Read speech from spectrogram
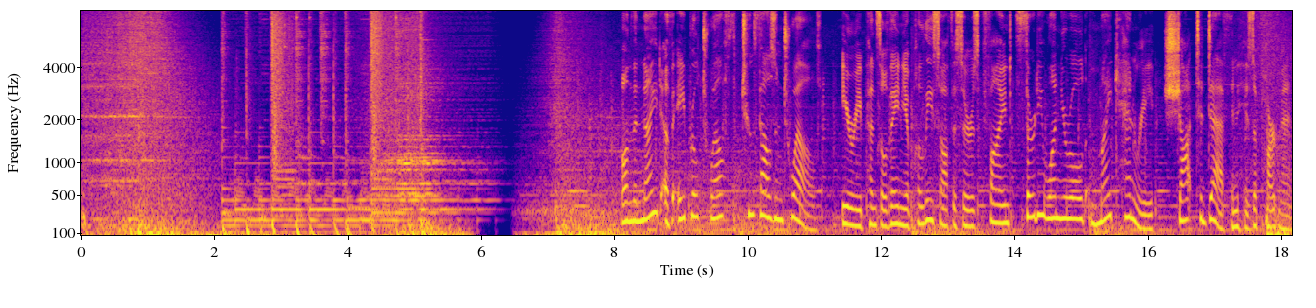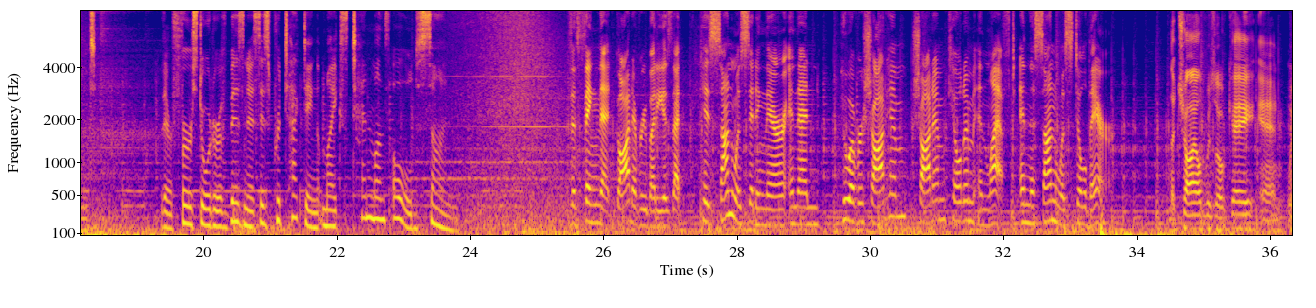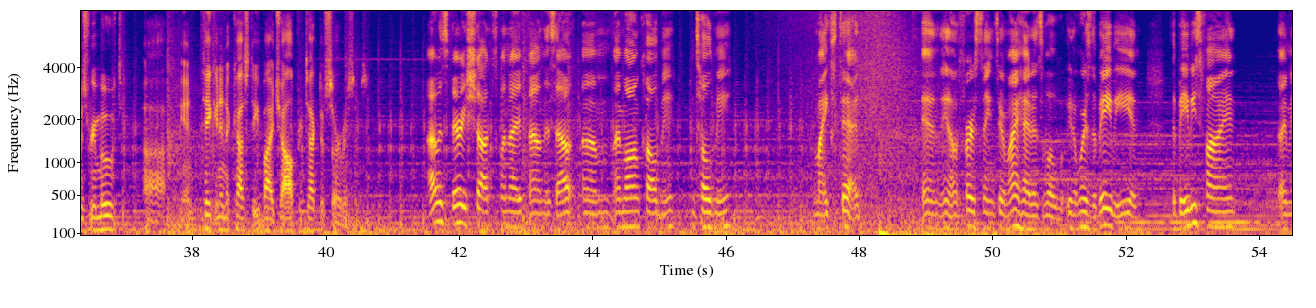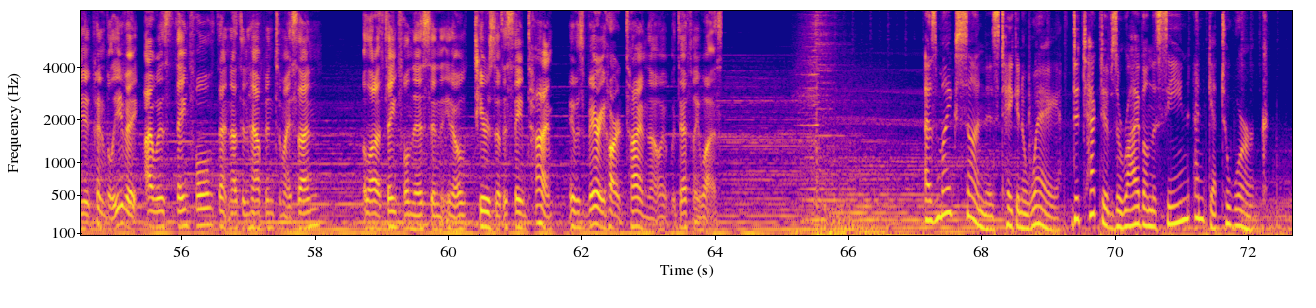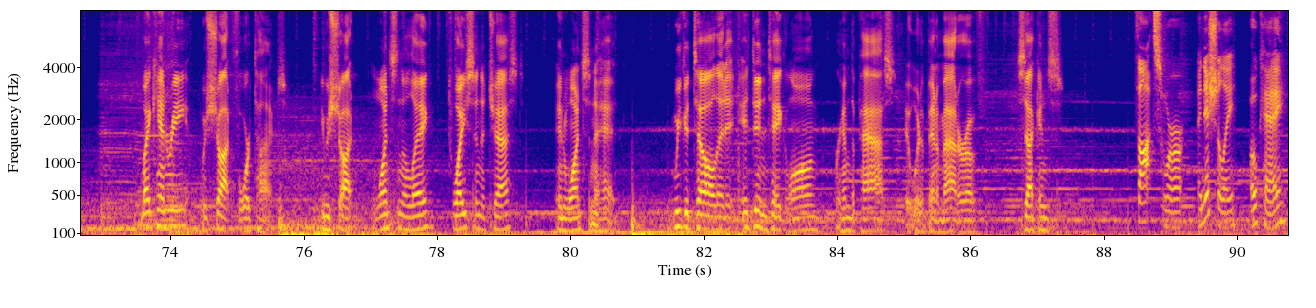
On the night of April 12, 2012, Erie, Pennsylvania police officers find 31 year old Mike Henry shot to death in his apartment. Their first order of business is protecting Mike's 10 month old son. The thing that got everybody is that his son was sitting there, and then whoever shot him, shot him, killed him, and left. And the son was still there. The child was okay and was removed uh, and taken into custody by Child Protective Services. I was very shocked when I found this out. Um, my mom called me and told me Mike's dead. And, you know, the first thing through my head is, well, you know, where's the baby? And the baby's fine. I mean, I couldn't believe it. I was thankful that nothing happened to my son. A lot of thankfulness and, you know, tears at the same time. It was a very hard time, though. It definitely was. As Mike's son is taken away, detectives arrive on the scene and get to work. Mike Henry was shot four times. He was shot once in the leg, twice in the chest, and once in the head. We could tell that it, it didn't take long for him to pass. It would have been a matter of seconds. Thoughts were initially okay,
